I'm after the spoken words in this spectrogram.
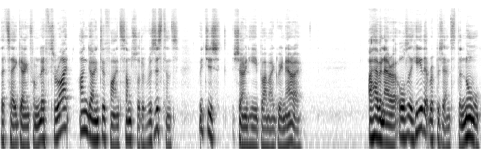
let's say going from left to right, I'm going to find some sort of resistance, which is shown here by my green arrow. I have an arrow also here that represents the normal.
